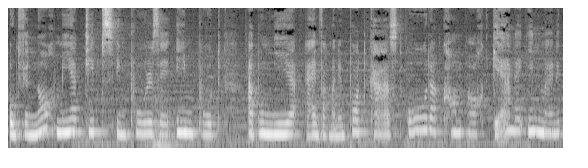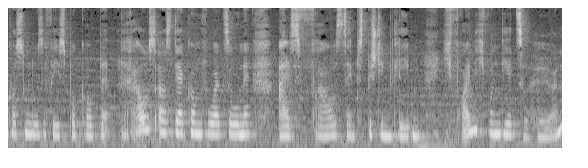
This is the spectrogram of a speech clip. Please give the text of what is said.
Und für noch mehr Tipps, Impulse, Input, abonniere einfach meinen Podcast oder komm auch gerne in meine kostenlose Facebook-Gruppe raus aus der Komfortzone als Frau selbstbestimmt leben. Ich freue mich von dir zu hören,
